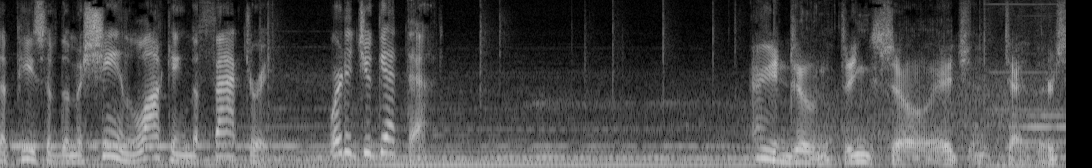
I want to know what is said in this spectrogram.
a piece of the machine locking the factory. Where did you get that? I don't think so, Agent Tethers.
